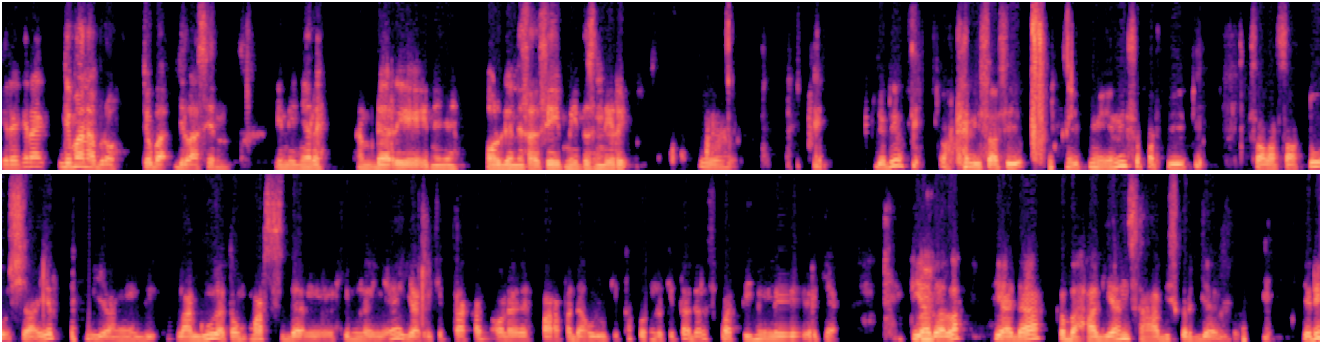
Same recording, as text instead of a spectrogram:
Kira-kira gimana bro? Coba jelasin ininya deh dari ininya organisasi HIPMI itu sendiri. Iya. Jadi organisasi HIPMI ini seperti salah satu syair yang di, lagu atau mars dan himnenya yang diciptakan oleh para pendahulu kita, founder kita adalah seperti ini liriknya. Tiadalah tiada kebahagiaan sehabis kerja. Gitu. Jadi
